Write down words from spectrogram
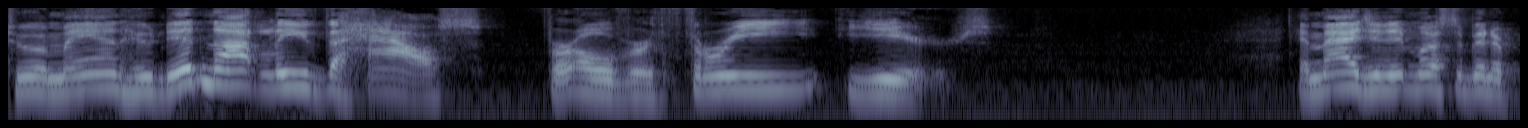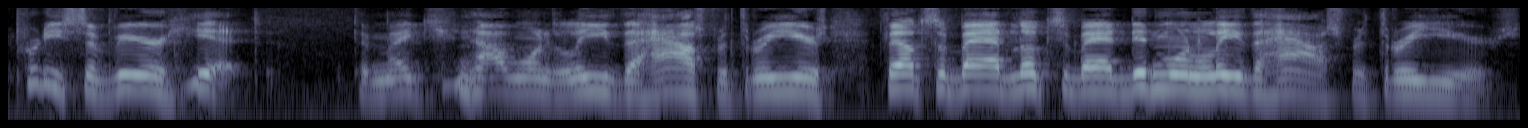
to a man who did not leave the house for over three years. Imagine it must have been a pretty severe hit to make you not want to leave the house for three years. Felt so bad, looked so bad, didn't want to leave the house for three years.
